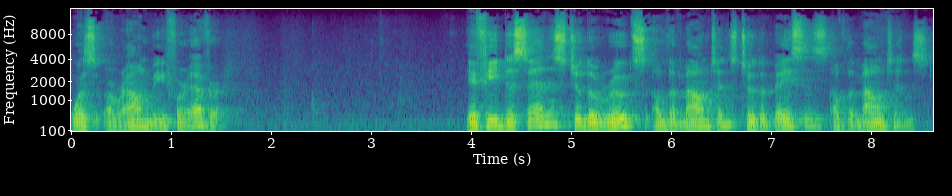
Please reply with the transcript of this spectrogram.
was around me forever. If he descends to the roots of the mountains, to the bases of the mountains,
